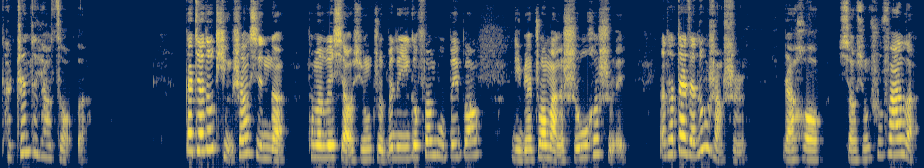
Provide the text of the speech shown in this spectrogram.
他真的要走了。大家都挺伤心的。他们为小熊准备了一个帆布背包，里面装满了食物和水，让它带在路上吃。然后小熊出发了。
